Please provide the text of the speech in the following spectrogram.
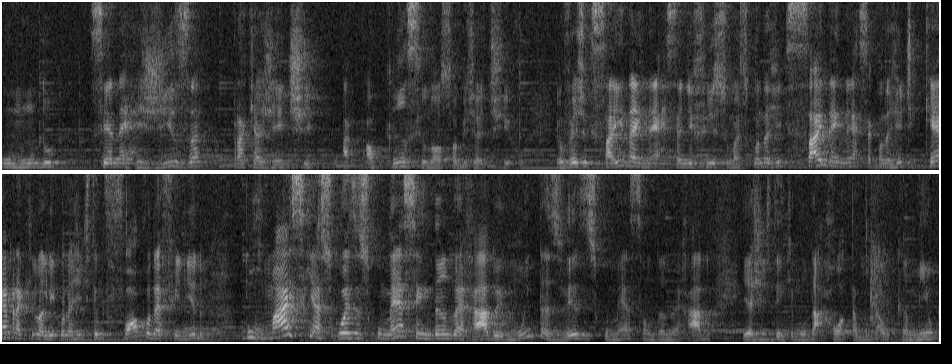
o mundo se energiza para que a gente alcance o nosso objetivo. Eu vejo que sair da inércia é difícil, mas quando a gente sai da inércia, quando a gente quebra aquilo ali, quando a gente tem um foco definido, por mais que as coisas comecem dando errado, e muitas vezes começam dando errado, e a gente tem que mudar a rota, mudar o caminho,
